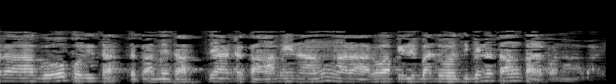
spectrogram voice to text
රාගෝ පුරිසත්ත කමේ සත්‍යයට කාමේ නම් අර අරවා පිළිබඳව තිබෙන සංකල්පනාවයි.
